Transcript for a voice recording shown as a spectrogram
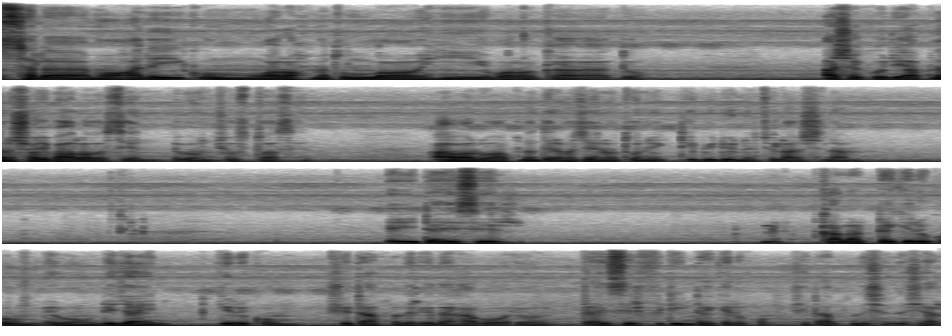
আসসালামু আলাইকুম ওরহমতুল্লাহি বরকাত আশা করি আপনারা সবাই ভালো আছেন এবং সুস্থ আছেন। আবারও আপনাদের মাঝে নতুন একটি ভিডিও নিয়ে চলে আসলাম। এই টাইসের কালারটা কীরকম এবং ডিজাইন কীরকম সেটা আপনাদেরকে দেখাবো এবং টাইসের ফিটিংটা কীরকম সেটা আপনাদের সাথে শেয়ার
